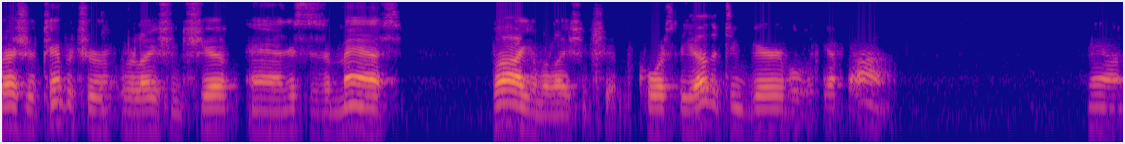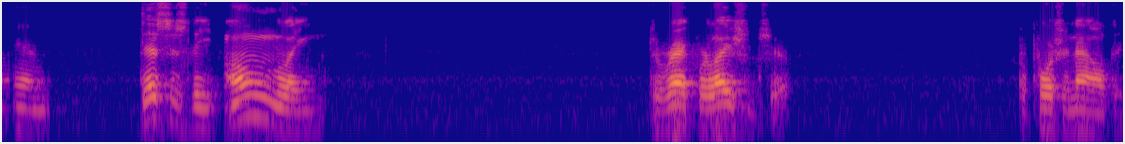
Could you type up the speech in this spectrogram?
pressure-temperature relationship, and this is a mass volume relationship. Of course, the other two variables are kept on. Now, and this is the only direct relationship, proportionality.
